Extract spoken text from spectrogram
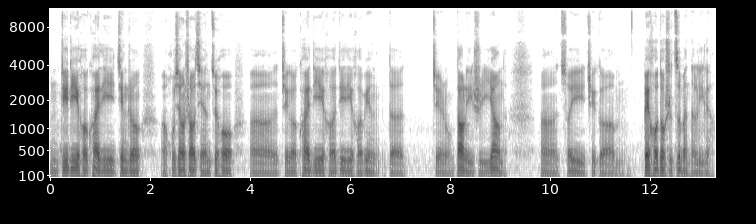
嗯滴滴和快滴竞争，呃互相烧钱，最后呃这个快滴和滴滴合并的这种道理是一样的。嗯，所以这个背后都是资本的力量。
